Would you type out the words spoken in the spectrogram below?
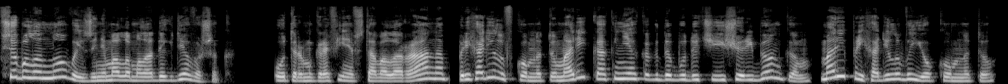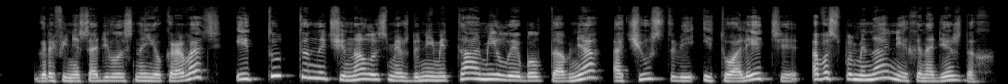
Все было ново и занимало молодых девушек. Утром графиня вставала рано, приходила в комнату Мари, как некогда, будучи еще ребенком, Мари приходила в ее комнату. Графиня садилась на ее кровать, и тут-то начиналась между ними та милая болтовня о чувстве и туалете, о воспоминаниях и надеждах.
